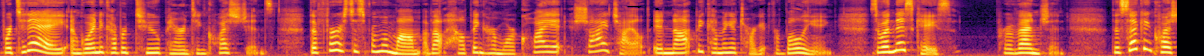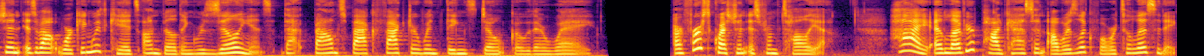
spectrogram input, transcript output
For today, I'm going to cover two parenting questions. The first is from a mom about helping her more quiet, shy child in not becoming a target for bullying. So, in this case, prevention. The second question is about working with kids on building resilience, that bounce back factor when things don't go their way. Our first question is from Talia. Hi, I love your podcast and always look forward to listening.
